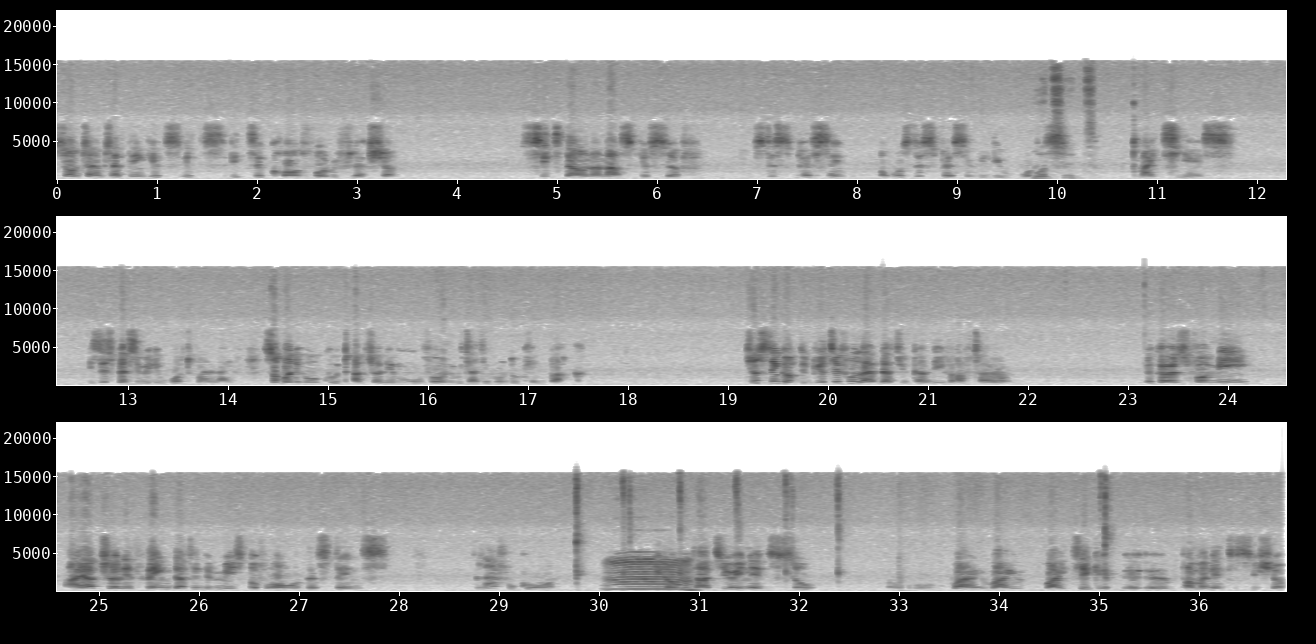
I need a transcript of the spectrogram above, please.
Sometimes I think it's it's it's a call for reflection. Sit down and ask yourself: Is this person, or was this person really worth What's it? my tears? Is this person really worth my life? Somebody who could actually move on without even looking back. Just think of the beautiful life that you can live after all. Because for me, I actually think that in the midst of all these things, life will go on, with or Mm. without you in it. So, why, why, why take a, a, a permanent decision?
